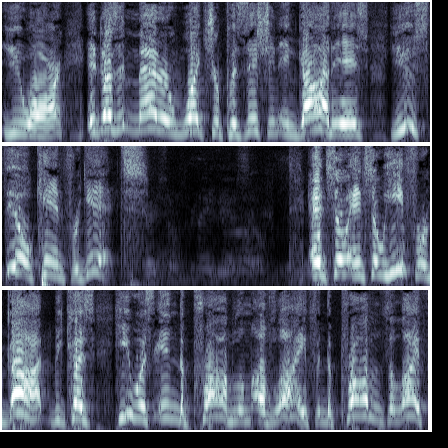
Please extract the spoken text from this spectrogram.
you are. It doesn't matter what your position in God is. You still can forget. And so, and so he forgot because he was in the problem of life, and the problems of life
